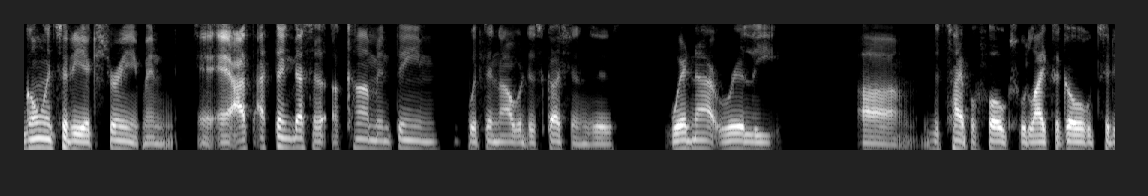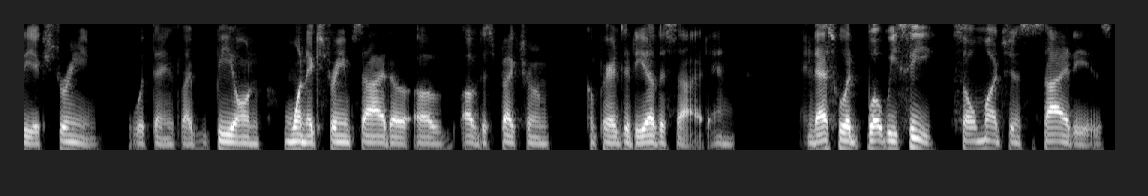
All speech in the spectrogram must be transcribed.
going to the extreme. And, and I, I think that's a, a common theme within our discussions is we're not really um, the type of folks who like to go to the extreme with things like be on one extreme side of, of, of the spectrum compared to the other side and and that's what what we see so much in society is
